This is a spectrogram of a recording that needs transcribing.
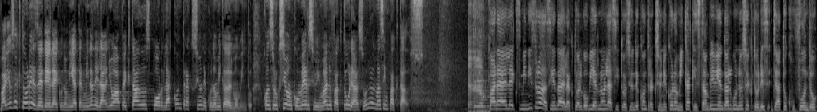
Varios sectores de, la economía terminan el año afectados por la contracción económica del momento. Construcción, comercio y manufactura son los más impactados. Para el exministro de Hacienda del actual gobierno, la situación de contracción económica que están viviendo algunos sectores ya tocó fondo.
